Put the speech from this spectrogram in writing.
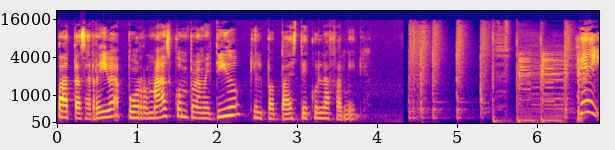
patas arriba por más comprometido que el papá esté con la familia. Hey,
